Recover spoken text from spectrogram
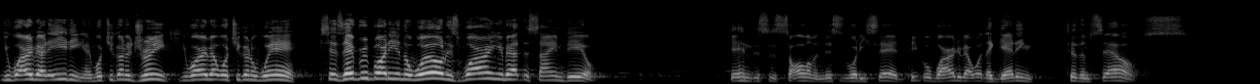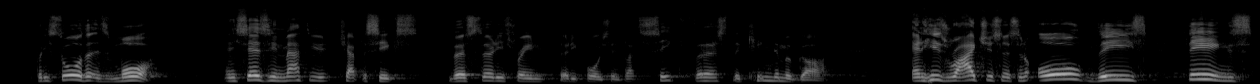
you worry about eating and what you're going to drink, you worry about what you're going to wear. He says, Everybody in the world is worrying about the same deal. Again, this is Solomon. This is what he said. People worried about what they're getting to themselves. But he saw that there's more. And he says in Matthew chapter 6, verse 33 and 34, he says, But seek first the kingdom of God and his righteousness, and all these things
